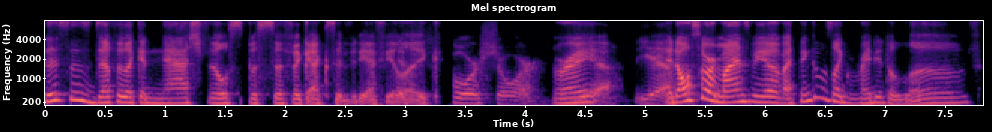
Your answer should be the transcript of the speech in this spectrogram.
This is definitely like a Nashville specific activity. I feel like for sure. Right? Yeah. Yeah. it also reminds me of. I think it was like Ready to Love.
